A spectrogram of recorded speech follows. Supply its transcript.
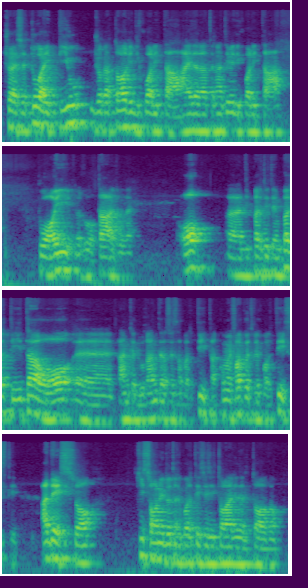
Cioè, se tu hai più giocatori di qualità, hai delle alternative di qualità, puoi ruotarle o eh, di partita in partita o eh, anche durante la stessa partita, come fa con i trequartisti. Adesso, chi sono i due trequartisti titolari del Toro?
